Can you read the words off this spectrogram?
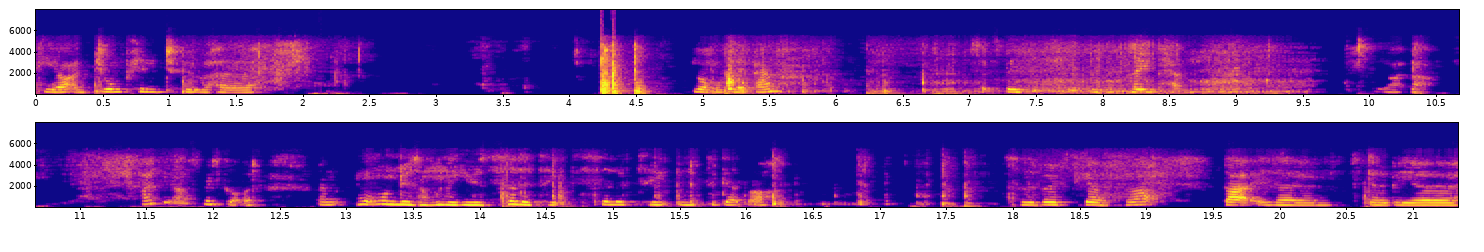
here and jump into her normal playpen. So it's basically a big playpen. Like that. I think that's pretty good. And what I'm going to do is I'm going to use sellotape to sellotape them together. So they're both together. So that that is um, going to be a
